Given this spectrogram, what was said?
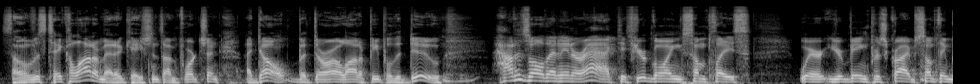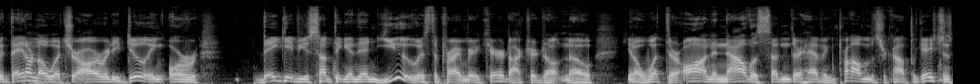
Some of us take a lot of medications. I'm fortunate I don't, but there are a lot of people that do. Mm-hmm. How does all that interact if you're going someplace where you're being prescribed something, but they don't know what you're already doing, or they give you something and then you as the primary care doctor don't know you know what they're on. And now all of a sudden they're having problems or complications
